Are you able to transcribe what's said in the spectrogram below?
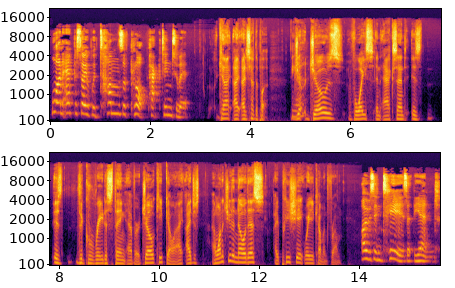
what an episode with tons of plot packed into it. Can I? I, I just have to put. Jo- Joe's voice and accent is is the greatest thing ever. Joe, keep going. I, I just I wanted you to know this. I appreciate where you're coming from. I was in tears at the end.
